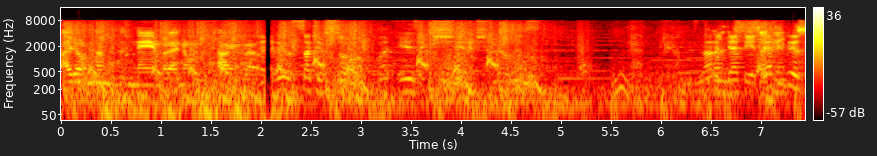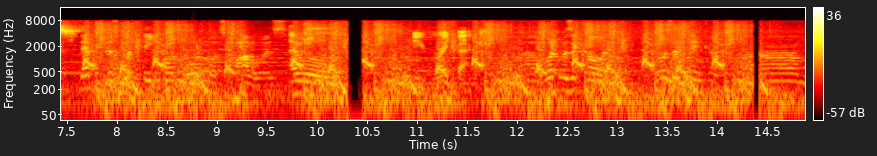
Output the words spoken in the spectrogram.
I don't remember the name, but I know what you're talking about. I think it's such a sword. What is it? Shit, I should know this. It's not a One Death Eater. Death second. Eater is Death Eater is what they call Voldemort's followers. I will be right back. Uh, what was it called? What was that thing called? Um,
